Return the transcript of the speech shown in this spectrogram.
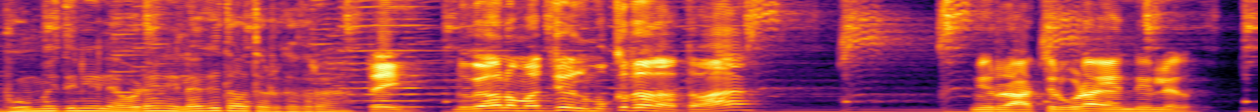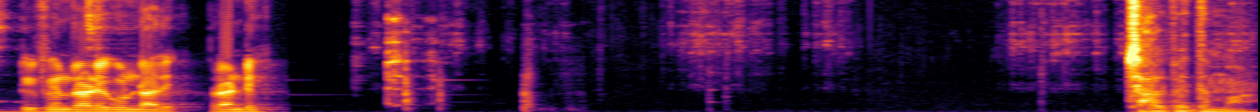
భూమి మీద నీళ్ళు ఎవడైనా ఇలాగే తాగుతాడు కదరా? రేయ్ నువ్వేమన్నా మంచి ముక్కుదా తాతావా మీరు రాత్రి కూడా ఏం తినలేదు. టిఫిన్ రెడీగా ఉండాలి. రండి. చాలా పెద్దమ్మా.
